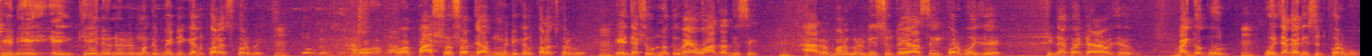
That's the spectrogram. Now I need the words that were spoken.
এই- কে ইউনিয়নের মধ্যে মেডিকেল কলেজ করবে? পাঁচশো সজ্জা মেডিকেল কলেজ করবে। এই দেশে উন্নতি ভাই ওয়াদা দিছে। আর মনে করেন রিসুটে আছে করব যে কিনা কয়টা ওই যে ভাগ্যকুল ওই জায়গায় রিসুট করব।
